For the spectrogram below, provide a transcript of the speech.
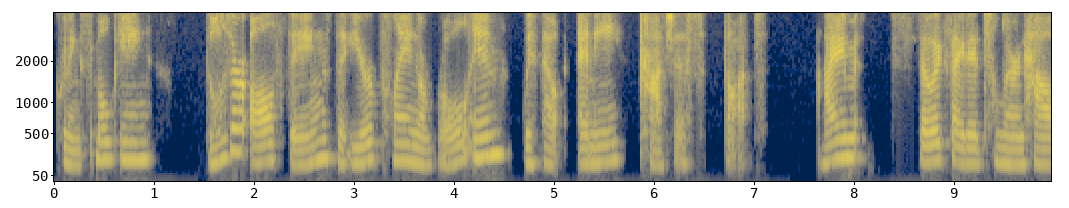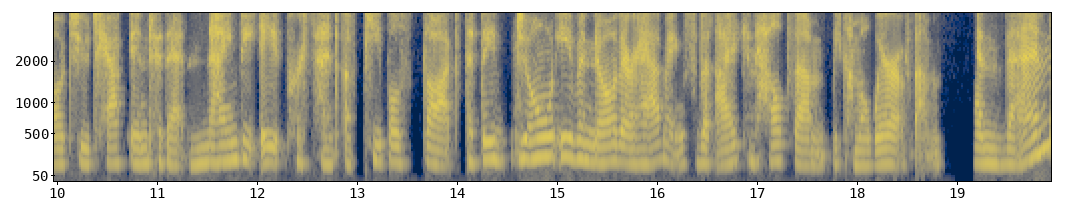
quitting smoking. Those are all things that you're playing a role in without any conscious thought. I'm so excited to learn how to tap into that 98% of people's thoughts that they don't even know they're having so that I can help them become aware of them. And then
